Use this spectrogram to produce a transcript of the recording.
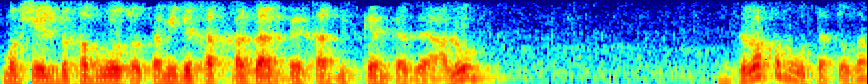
כמו שיש בחברותו, תמיד אחד חזק ואחד מסכן כזה עלוב, זה לא חברות הטובה.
